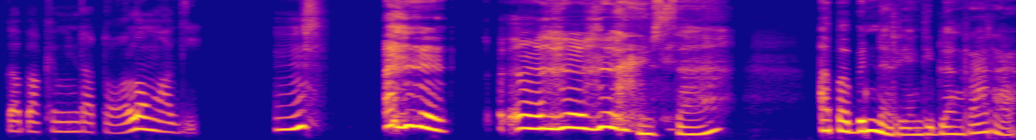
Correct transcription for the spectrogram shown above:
Gak pakai minta tolong lagi. Hmm. Nusa, apa benar yang dibilang Rara?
